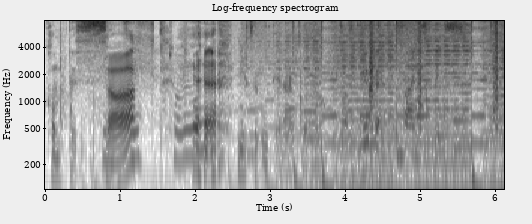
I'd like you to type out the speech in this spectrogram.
Kommt der Saft nicht so gut heraus. Oder? Also Glück, ein kleines.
